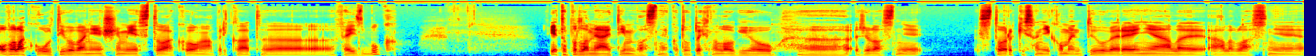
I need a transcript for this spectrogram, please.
oveľa kultivovanejšie miesto ako napríklad Facebook, je to podľa mňa aj tým vlastne ako tou technológiou, eh, že vlastne storky sa nekomentujú verejne, ale, ale vlastne eh,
